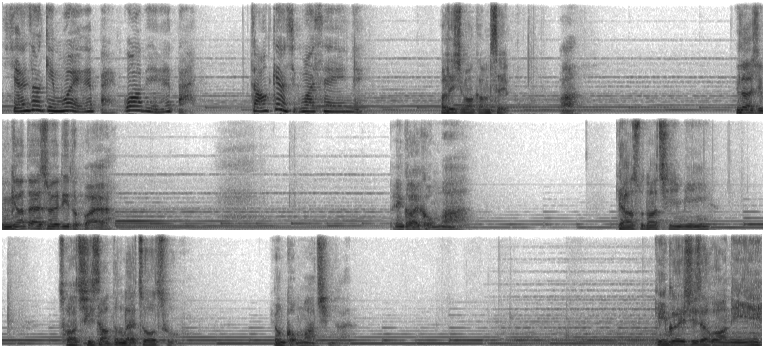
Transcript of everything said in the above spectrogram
现在金花会去拜，我袂去拜。查某囝是我生的。啊，你今晚敢说无？啊？你若是唔惊带水，你就拜啊。平家公妈，惊孙啊起名，带齐昌登来做厝，向公妈请安。经过四十多年，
